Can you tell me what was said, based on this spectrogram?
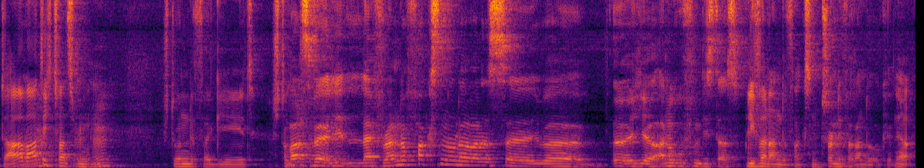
Da warte ich 20 Minuten. Stunde vergeht. Stunde. War das über Live Rando faxen oder war das äh, über äh, hier Anrufen, dies, das? Lieferando faxen. Schon Lieferando, okay. Ja.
